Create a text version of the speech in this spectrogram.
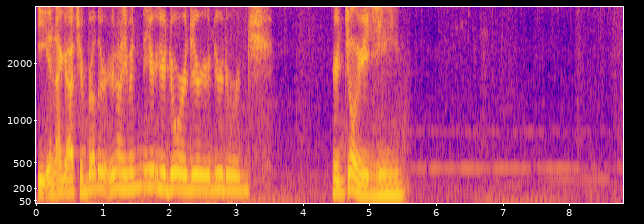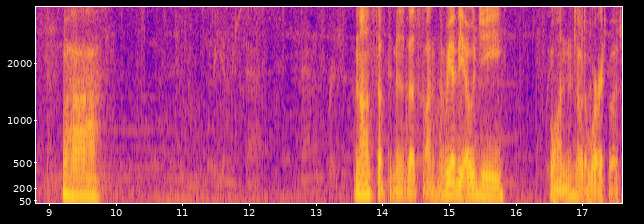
Eaton, I got you, brother. You're not even. You're, you're George. You're, you're George. You're Georgie. Ah. Sub but that's fun. If we had the OG one, it would have worked, but.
